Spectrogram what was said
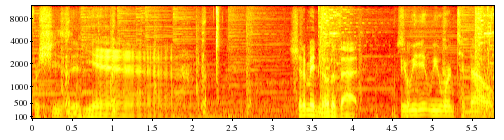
For Shizu. Yeah. Should have made note of that. We- we didn't. We weren't to know.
